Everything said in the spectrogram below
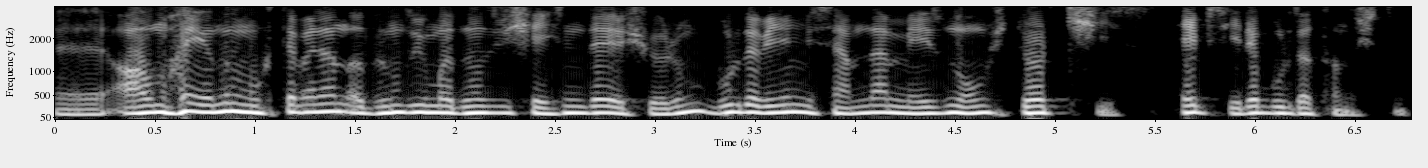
Ee, Almanya'nın muhtemelen adını duymadığınız bir şehrinde yaşıyorum. Burada benim lisemden mezun olmuş 4 kişiyiz. Hepsiyle burada tanıştım.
